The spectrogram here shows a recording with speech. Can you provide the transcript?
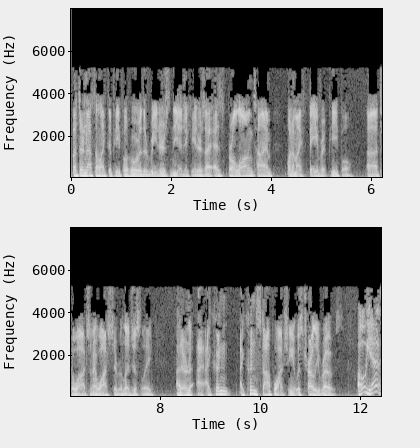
but they're nothing like the people who are the readers and the educators. I, as for a long time, one of my favorite people uh, to watch, and I watched it religiously. I don't. know. I, I couldn't. I couldn't stop watching. It was Charlie Rose. Oh yes,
